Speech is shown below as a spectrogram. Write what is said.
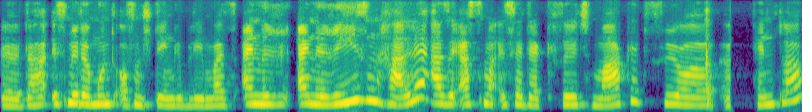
äh, da ist mir der Mund offen stehen geblieben, weil es eine, eine Riesenhalle, also erstmal ist ja der Quilt Market für äh, Händler.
